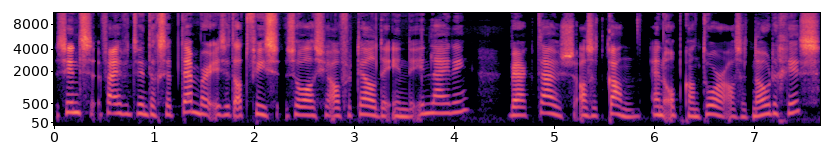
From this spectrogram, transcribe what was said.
sinds 25 september is het advies, zoals je al vertelde in de inleiding, werk thuis als het kan en op kantoor als het nodig is.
